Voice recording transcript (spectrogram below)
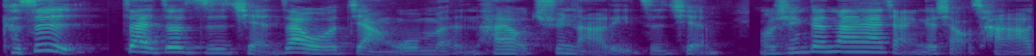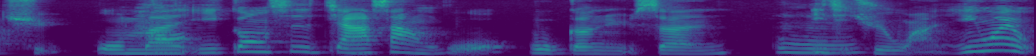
可是在这之前，在我讲我们还有去哪里之前，我先跟大家讲一个小插曲。我们一共是加上我五个女生一起嗯去玩，因为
